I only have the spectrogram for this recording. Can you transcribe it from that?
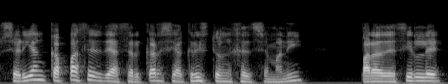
serían capaces de acercarse a Cristo en Getsemaní para decirle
